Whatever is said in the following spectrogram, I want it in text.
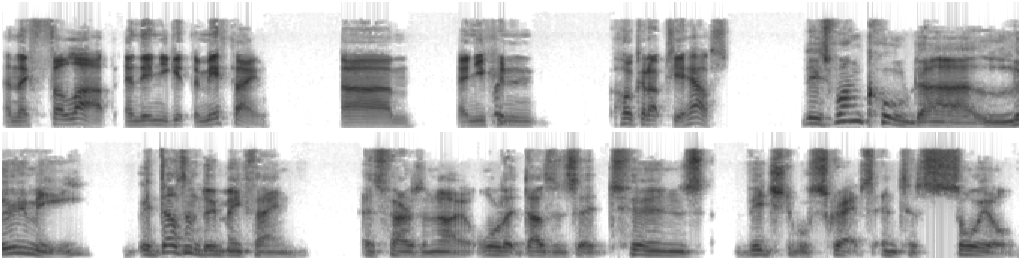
and they fill up, and then you get the methane, um, and you can hook it up to your house. There's one called uh, Lomi. It doesn't do methane, as far as I know. All it does is it turns vegetable scraps into soil.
